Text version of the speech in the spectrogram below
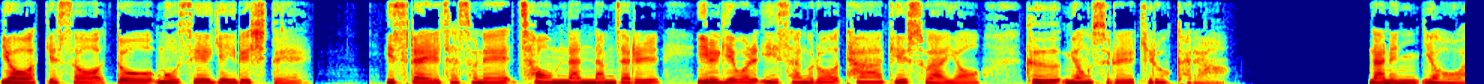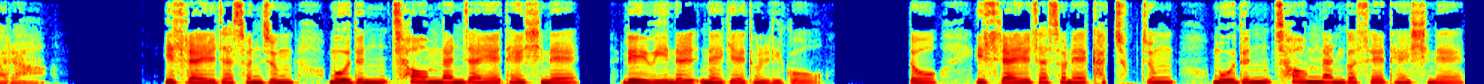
여호와께서 또 모세에게 이르시되 이스라엘 자손의 처음 난 남자를 1개월 이상으로 다 계수하여 그 명수를 기록하라. 나는 여호와라. 이스라엘 자손 중 모든 처음 난 자의 대신에 레위인을 내게 돌리고 또 이스라엘 자손의 가축 중 모든 처음 난 것의 대신에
